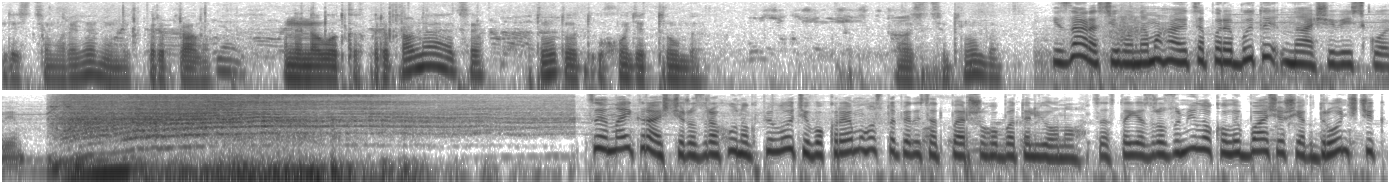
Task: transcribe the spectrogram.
десь в цьому районі у них переправа. Вони на лодках переправляються, тут от уходять труби. Ось ці труби. І зараз його намагаються перебити наші військові. Це найкращий розрахунок пілотів окремого 151-го батальйону. Це стає зрозуміло, коли бачиш, як дронщик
